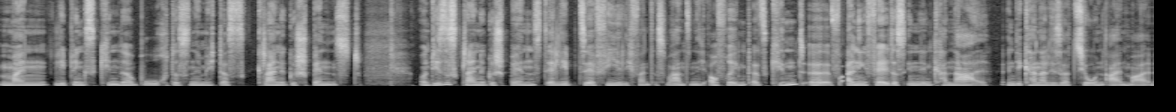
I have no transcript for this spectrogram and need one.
mein Lieblingskinderbuch, das ist nämlich das kleine Gespenst. Und dieses kleine Gespenst erlebt sehr viel. Ich fand das wahnsinnig aufregend als Kind. Äh, vor allen Dingen fällt es in den Kanal, in die Kanalisation einmal.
